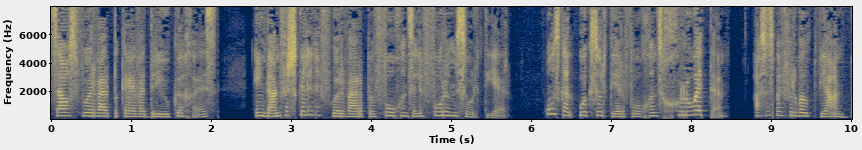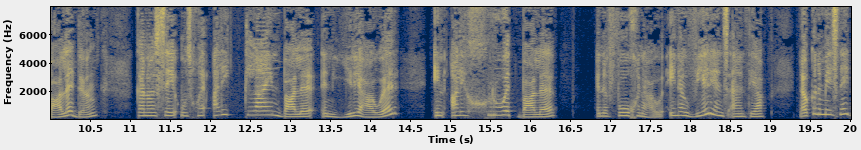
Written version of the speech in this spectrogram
selfs voorwerpe kry wat driehoekig is en dan verskillende voorwerpe volgens hulle vorm sorteer. Ons kan ook sorteer volgens grootte. As ons byvoorbeeld weer aan balle dink, kan ons sê ons gooi al die klein balle in hierdie houer en al die groot balle in 'n volgende houer. En nou weer eens Anthea, nou kan 'n mens net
